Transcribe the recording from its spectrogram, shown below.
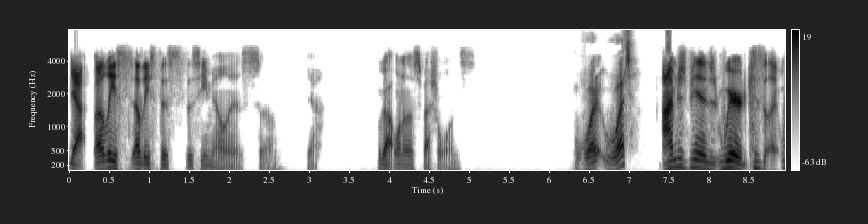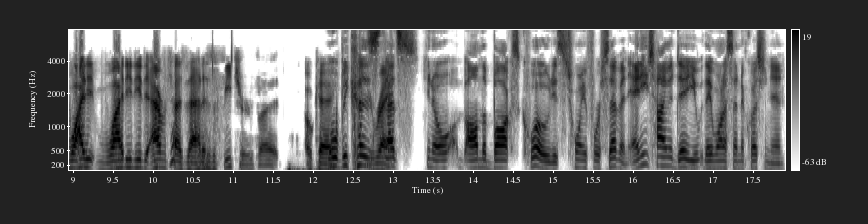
Yeah, at least at least this this email is. So yeah, we got one of those special ones. What what? I'm just being weird because why did why do you need to advertise that as a feature? But okay, Well, because right. that's you know on the box quote. It's twenty four seven. Any time of day you, they want to send a question in,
